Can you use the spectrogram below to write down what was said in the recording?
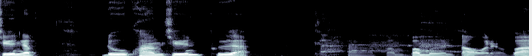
ชื้นครับ ดูความชื้นเพื่อประประเมินต่อนะครับว่า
